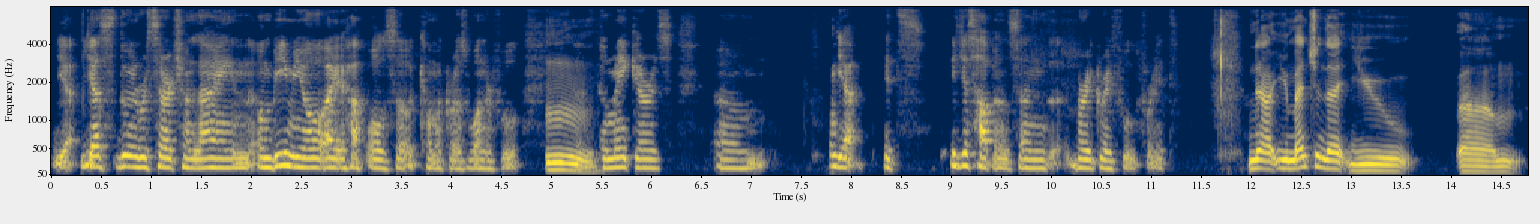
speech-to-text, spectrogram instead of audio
yeah, just doing research online on Vimeo. I have also come across wonderful uh, Mm. filmmakers. Um, yeah, it's it just happens, and very grateful for it. Now, you mentioned that you um,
